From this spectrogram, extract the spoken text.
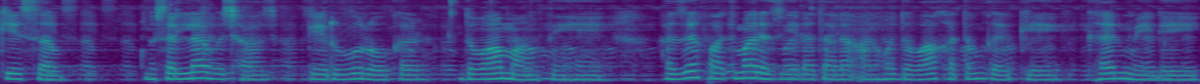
के सब मसल्ला बछा के रो रो कर दुआ मांगते हैं। हज़रत फ़ातिमा रज़ी अल्लाह ताला दुआ ख़त्म करके घर में गई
